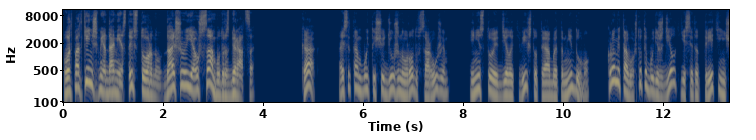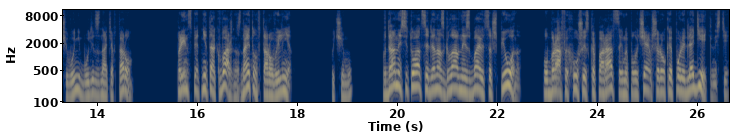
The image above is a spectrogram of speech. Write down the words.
Вот подкинешь меня до места и в сторону. Дальше я уж сам буду разбираться. Как? А если там будет еще дюжина уродов с оружием? И не стоит делать вид, что ты об этом не думал. Кроме того, что ты будешь делать, если этот третий ничего не будет знать о втором? В принципе, это не так важно, знает он второго или нет. Почему? В данной ситуации для нас главное избавиться от шпиона. Убрав их уши из корпорации, мы получаем широкое поле для деятельности.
